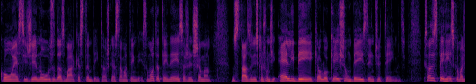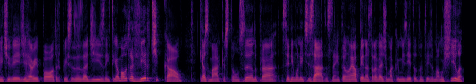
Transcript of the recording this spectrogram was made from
com SG no uso das marcas também. Então, acho que essa é uma tendência. Uma outra tendência, a gente chama nos Estados Unidos, que eu chamo de LB, que é o Location Based Entertainment, que são as experiências como a gente vê de Harry Potter, Princesas da Disney. Tem uma outra vertical que as marcas estão usando para serem monetizadas. Né? Então, não é apenas através de uma camiseta, de uma mochila,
